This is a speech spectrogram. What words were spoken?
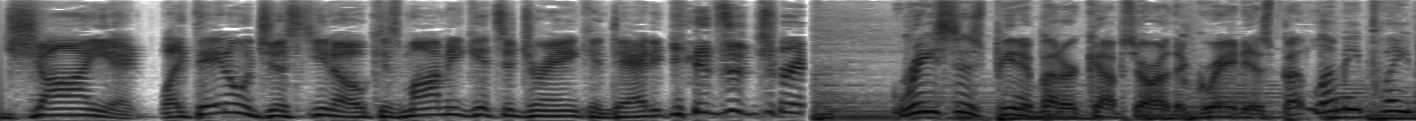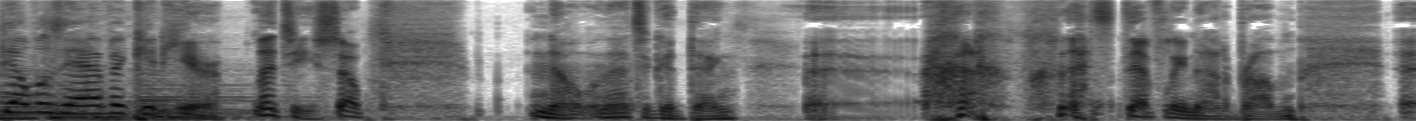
giant. Like they don't just, you know, because mommy gets a drink and daddy gets a drink. Reese's peanut butter cups are the greatest, but let me play devil's advocate here. Let's see. So, no, that's a good thing. Uh, that's definitely not a problem. Uh,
